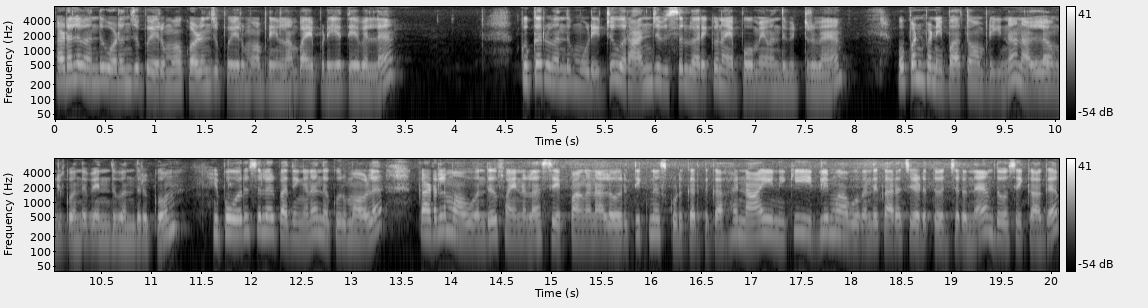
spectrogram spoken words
கடலை வந்து உடஞ்சி போயிருமோ குழஞ்சி போயிருமோ அப்படின்லாம் பயப்படைய தேவையில்லை. குக்கர் வந்து மூடிட்டு ஒரு அஞ்சு விசில் வரைக்கும் நான் எப்போவுமே வந்து விட்டுருவேன். ஓப்பன் பண்ணி பார்த்தோம் அப்படின்னா நல்லா உங்களுக்கு வந்து வெந்து வந்திருக்கும். இப்போ ஒரு சிலர் பார்த்திங்கன்னா இந்த குருமாவில் கடலை மாவு வந்து ஃபைனலாக சேர்ப்பாங்க. நல்ல ஒரு திக்னஸ் கொடுக்கறதுக்காக நான் இன்றைக்கி இட்லி மாவு வந்து கரைச்சி எடுத்து வச்சுருந்தேன் தோசைக்காக.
